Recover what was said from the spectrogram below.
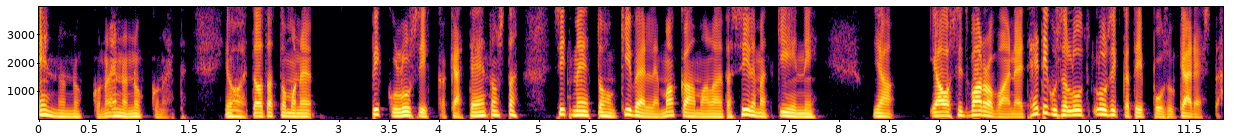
en ole nukkunut, en ole nukkunut. Että, joo, että ota tuommoinen pikku lusikka käteen tosta. Sitten meet tuohon kivelle makaamaan, laita silmät kiinni ja, ja oo sit varovainen, että heti kun se lu- lusikka tippuu sun kädestä,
